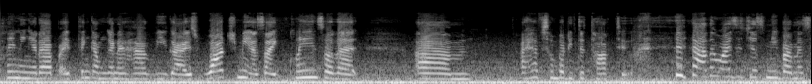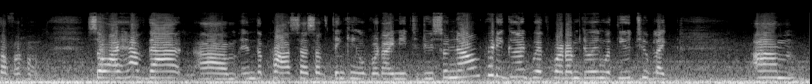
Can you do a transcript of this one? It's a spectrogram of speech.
cleaning it up. I think I'm gonna have you guys watch me as I clean so that um, I have somebody to talk to. Otherwise, it's just me by myself at home. So I have that um, in the process of thinking of what I need to do. So now I'm pretty good with what I'm doing with YouTube. Like, um,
